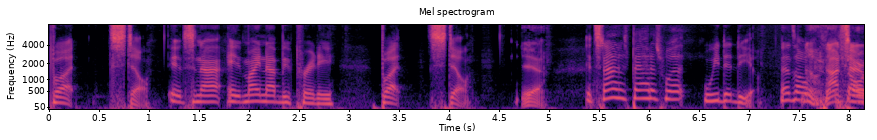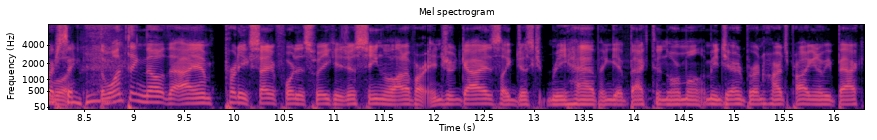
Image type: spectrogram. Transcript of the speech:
But still, it's not. It might not be pretty, but still, Yeah. It's not as bad as what we did to you. That's all. No, not that's all we're terrible. The one thing though that I am pretty excited for this week is just seeing a lot of our injured guys like just rehab and get back to normal. I mean, Jared Bernhardt's probably going to be back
